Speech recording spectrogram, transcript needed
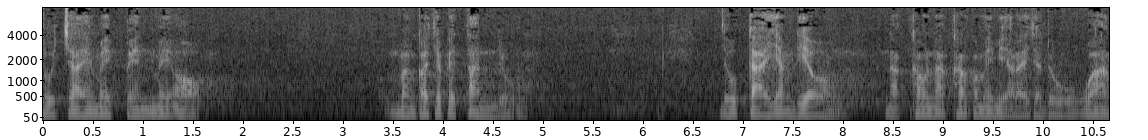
ดูใจไม่เป็นไม่ออก มันก็จะไปตันอยู่ ดูกายอย่างเดียว หนักเข้าหนักเข้าก็ไม่มีอะไรจะดูว่าง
